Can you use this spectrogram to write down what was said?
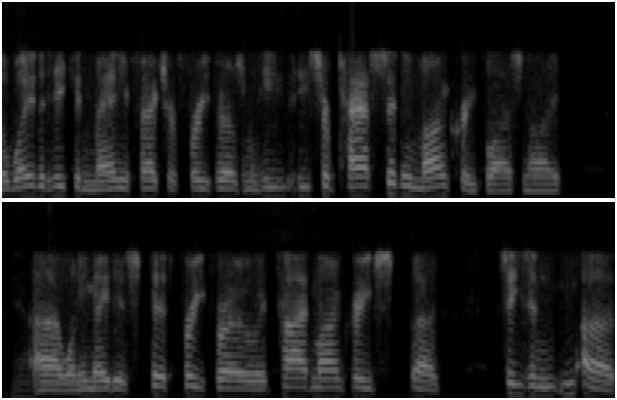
the way that he can manufacture free throws, I mean, he he surpassed Sidney Moncrief last night Yeah. uh, when he made his fifth free throw. It tied Moncrief's uh, season uh,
